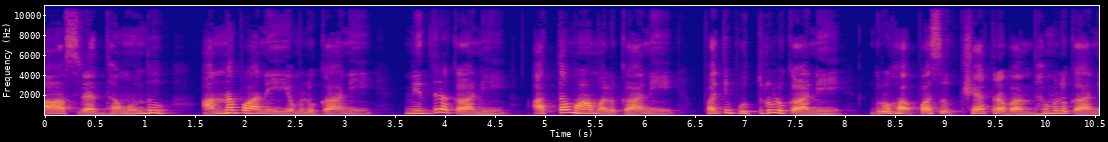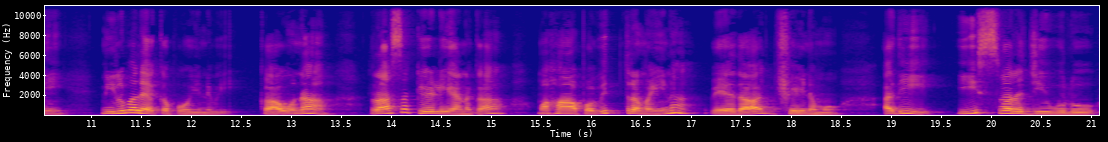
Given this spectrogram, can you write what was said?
ఆ శ్రద్ధ ముందు అన్నపానీయములు కానీ నిద్ర కానీ అత్తమామలు కానీ పతిపుత్రులు కానీ గృహ పశు క్షేత్ర బంధములు కానీ నిలువలేకపోయినవి. కావున రాసకేళి అనగా మహాపవిత్రమైన వేదాధ్యయనము. అది ఈశ్వర జీవులు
